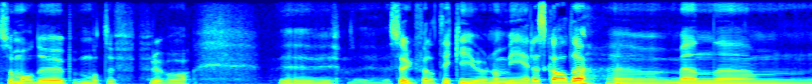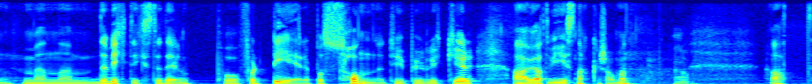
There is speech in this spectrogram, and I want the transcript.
så må du måte prøve å eh, sørge for at det ikke gjør noe mer skade. Eh, men uh, men eh, det viktigste delen på, for dere på sånne type ulykker, er jo at vi snakker sammen. Ja. At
